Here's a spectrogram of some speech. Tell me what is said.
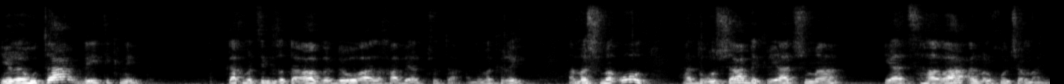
היא רהוטה והיא תקנית. כך מציג זאת הרב בביאור ההלכה ביד פשוטה. אני מקריא. המשמעות הדרושה בקריאת שמע היא הצהרה על מלכות שמיים.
